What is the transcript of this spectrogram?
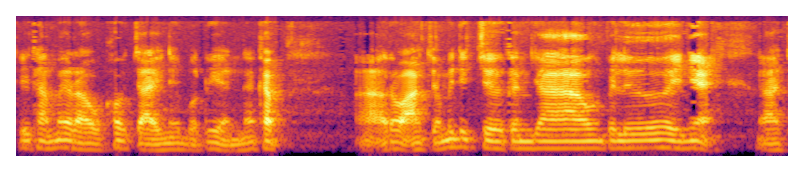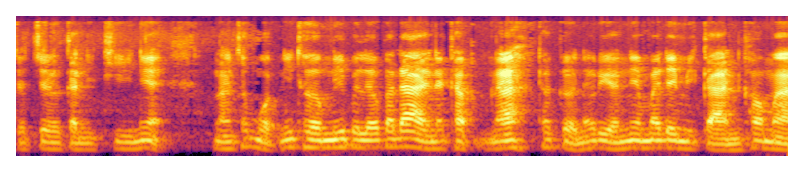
ที่ทำให้เราเข้าใจในบทเรียนนะครับ เราอาจจะไม่ได้เจอกันยาวไปเลยเนี่ย อาจจะเจอกันอีกทีเนี่ยหลังจากหมดนี้เทอมนี้ไปแล้วก็ได้นะครับนะถ้าเกิดนักเรียนเนี่ยไม่ได้มีการเข้ามา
